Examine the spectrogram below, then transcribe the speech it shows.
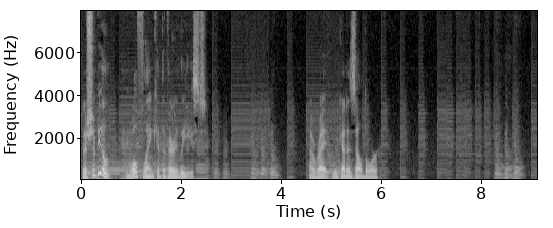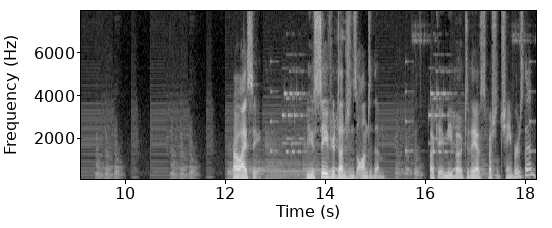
There should be a Wolf Link at the very least. Oh right, we've got a Zeldor. Oh, I see. You save your dungeons onto them. Okay, Amiibo, do they have special chambers then?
